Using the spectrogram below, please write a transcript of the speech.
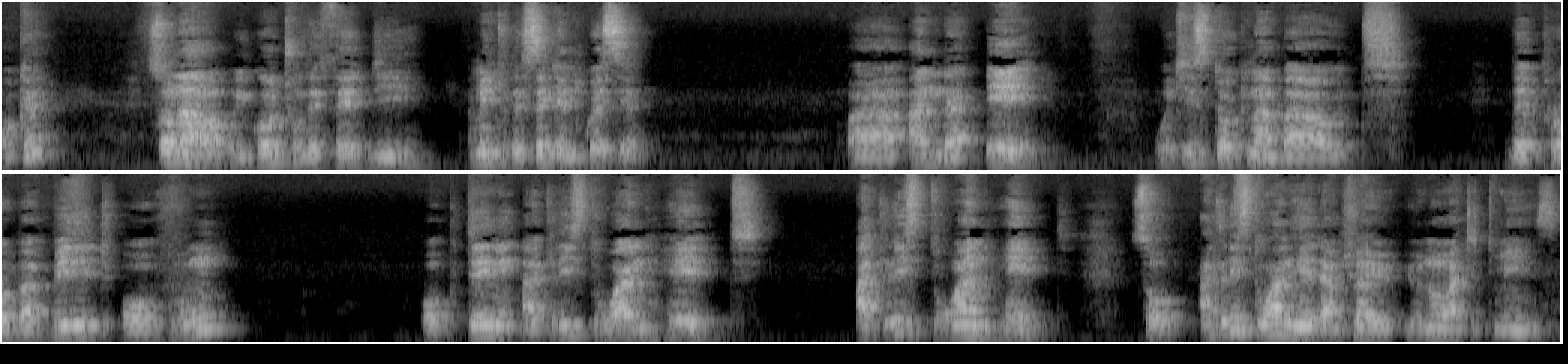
Okay? So now we go to the third, I mean to the second question uh, under A, which is talking about the probability of obtaining at least one head. At least one head. So, at least one head, I'm sure you, you know what it means.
